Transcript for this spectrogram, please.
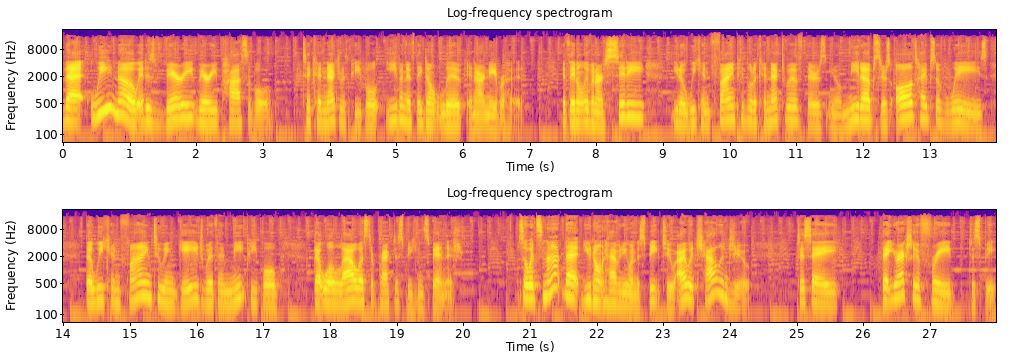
that we know it is very, very possible to connect with people even if they don't live in our neighborhood. If they don't live in our city, you know, we can find people to connect with. There's, you know, meetups, there's all types of ways that we can find to engage with and meet people that will allow us to practice speaking Spanish. So it's not that you don't have anyone to speak to. I would challenge you to say that you're actually afraid to speak.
